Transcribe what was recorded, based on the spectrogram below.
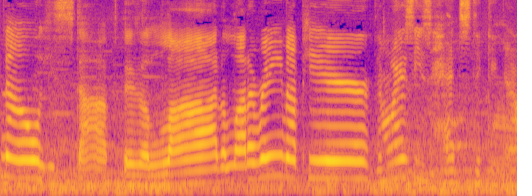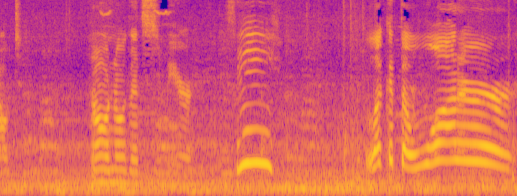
No, he stopped. There's a lot, a lot of rain up here. Then why is his head sticking out? Oh no, that's his mirror. See? Look at the water.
